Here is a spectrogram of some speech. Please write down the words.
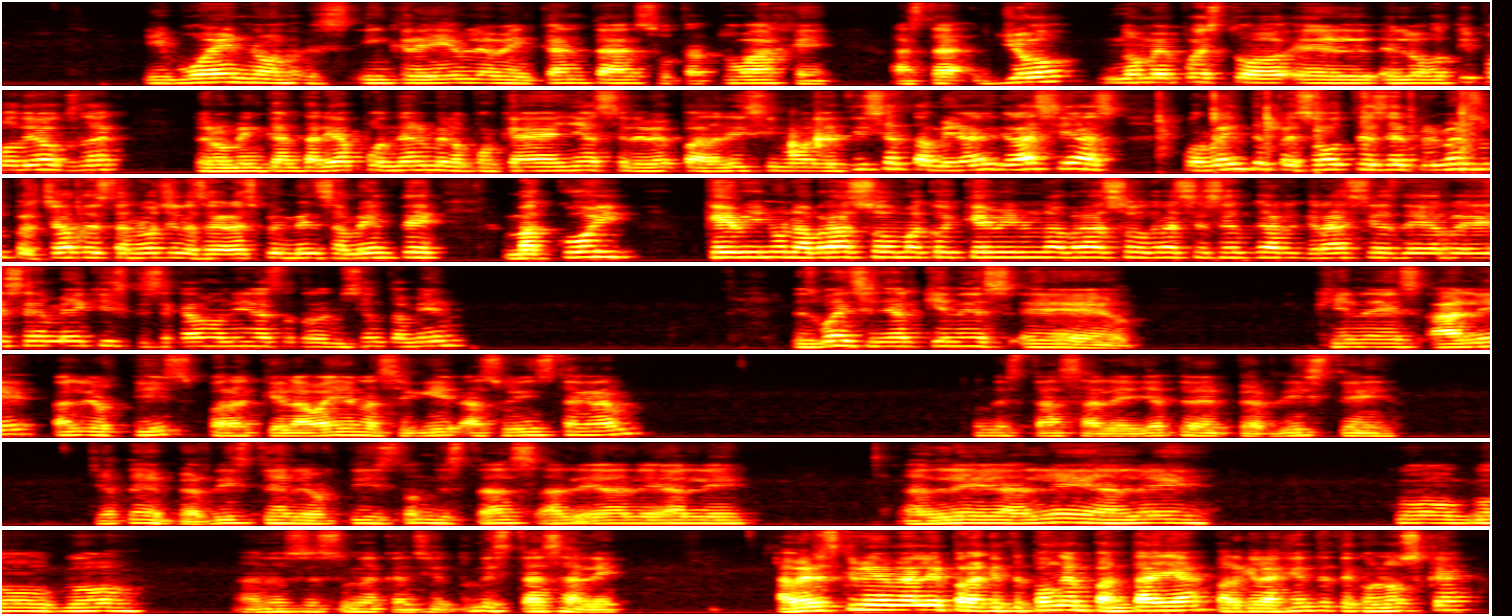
y bueno, es increíble, me encanta su tatuaje. Hasta yo no me he puesto el, logotipo de Oxlack, pero me encantaría ponérmelo porque a ella se le ve padrísimo. Leticia Tamiral, gracias por 20 pesotes, el primer superchat de esta noche, les agradezco inmensamente. McCoy, Kevin, un abrazo, McCoy Kevin, un abrazo, gracias Edgar, gracias DRSMX que se acaban de unir a esta transmisión también. Les voy a enseñar quién es, eh, quién es Ale, Ale Ortiz, para que la vayan a seguir a su Instagram. ¿Dónde estás, Ale? Ya te me perdiste. Ya te me perdiste, Ale Ortiz. ¿Dónde estás? Ale, Ale, Ale. Ale, Ale, Ale. Go, go, go. Ah, no, esa es una canción. ¿Dónde estás, Ale? A ver, escríbeme, Ale, para que te ponga en pantalla, para que la gente te conozca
